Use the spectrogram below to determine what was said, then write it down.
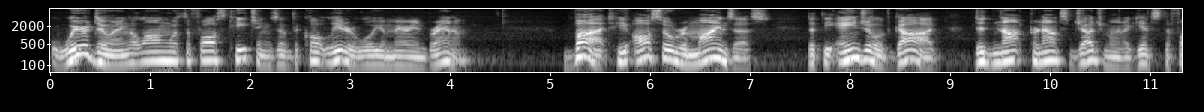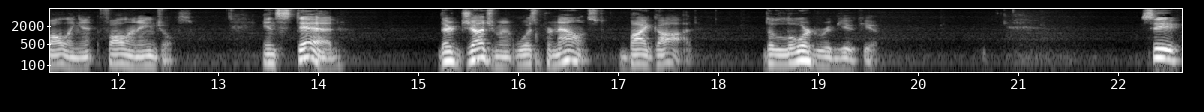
we're doing along with the false teachings of the cult leader William Marion Branham. But he also reminds us that the angel of God did not pronounce judgment against the falling, fallen angels. Instead, their judgment was pronounced by God. The Lord rebuke you. See,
